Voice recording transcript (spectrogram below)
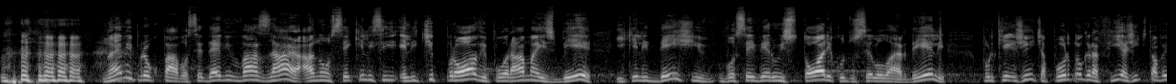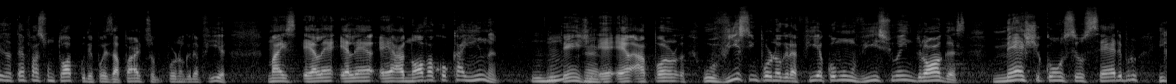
não é me preocupar, você deve vazar, a não ser que ele, se, ele te prove por A mais B e que ele deixe você ver o histórico do celular dele. Porque, gente, a pornografia, a gente talvez até faça um tópico depois da parte sobre pornografia, mas ela é, ela é, é a nova cocaína. Uhum, entende? É. É, é a, o vício em pornografia é como um vício em drogas. Mexe com o seu cérebro e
